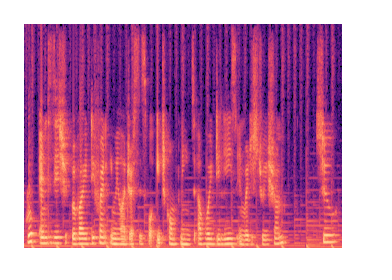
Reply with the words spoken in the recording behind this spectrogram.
Group entities should provide different email addresses for each company to avoid delays in registration. 2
